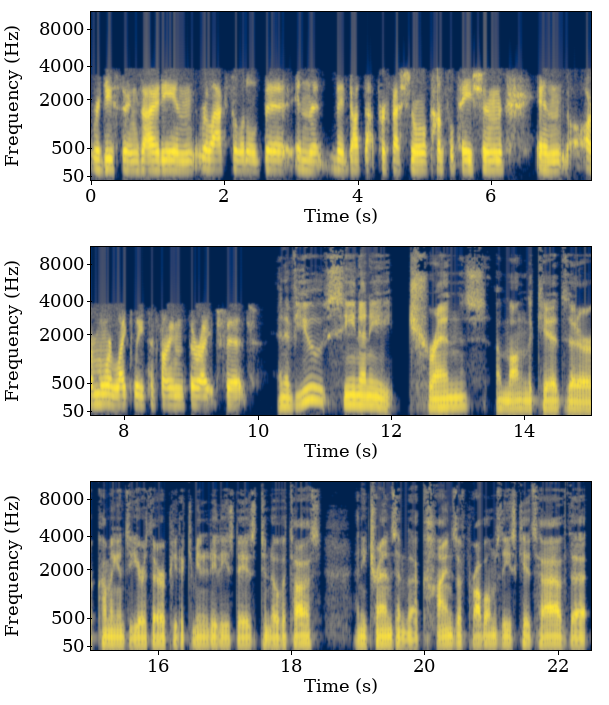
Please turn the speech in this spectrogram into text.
reduce their anxiety and relax a little bit in that they've got that professional consultation and are more likely to find the right fit. And have you seen any trends among the kids that are coming into your therapeutic community these days to Novitas? Any trends in the kinds of problems these kids have that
